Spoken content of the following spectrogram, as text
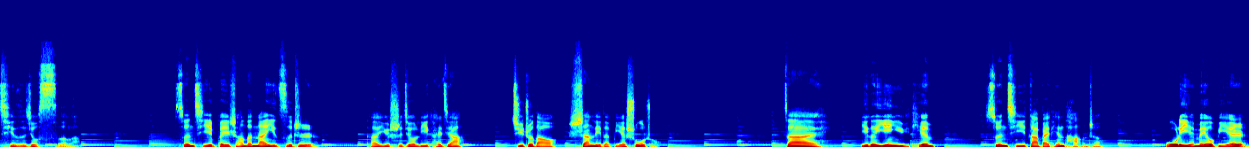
妻子就死了，孙琦悲伤的难以自制，他于是就离开家，居住到山里的别墅中。在一个阴雨天，孙琦大白天躺着，屋里也没有别人，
